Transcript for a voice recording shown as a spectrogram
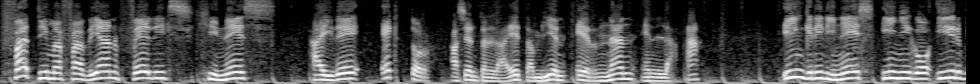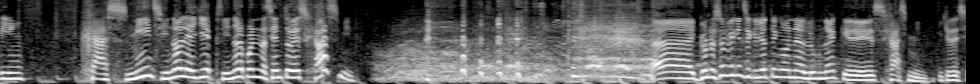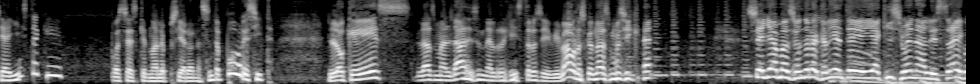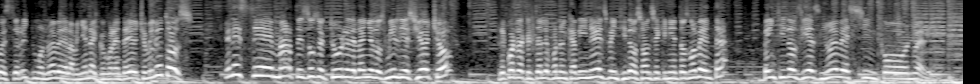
Fátima, Fabián, Félix, Ginés, Aide, Héctor, acento en la E también, Hernán en la A, Ingrid, Inés, Íñigo, Irving, Jazmín. Si no le, si no le ponen acento es Jazmín. Ay, con razón, fíjense que yo tengo una alumna que es Jazmín. Y yo decía, ¿y esta qué? Pues es que no le pusieron acento. Pobrecita. Lo que es las maldades en el registro civil. Vámonos con más música. Se llama Sonora Caliente y aquí suena, les traigo este ritmo 9 de la mañana con 48 minutos. En este martes 2 de octubre del año 2018, recuerda que el teléfono en cabina es 22 11 590 22 10 959.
